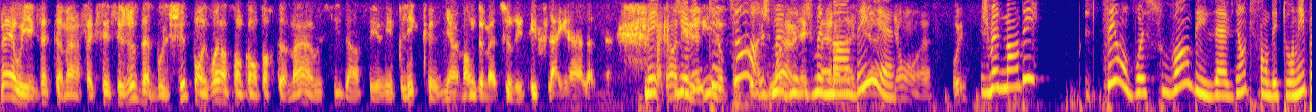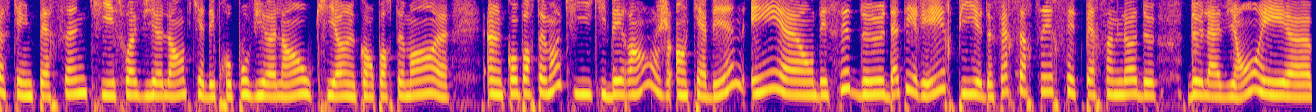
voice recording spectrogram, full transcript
Ben oui, exactement. Fait que c'est, c'est juste de la bullshit. On le voit dans son comportement aussi, dans ses répliques, il y a un manque de maturité flagrant là-dedans. Mais il y avait une question, je me- moi, un je me demandais, euh, oui. Je me demandais, tu sais, on voit souvent des avions qui sont détournés parce qu'il y a une personne qui est soit violente, qui a des propos violents ou qui a un comportement, euh, un comportement qui, dérange en cabine et euh, on décide de d'atterrir puis de faire sortir cette personne-là de de l'avion et euh,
